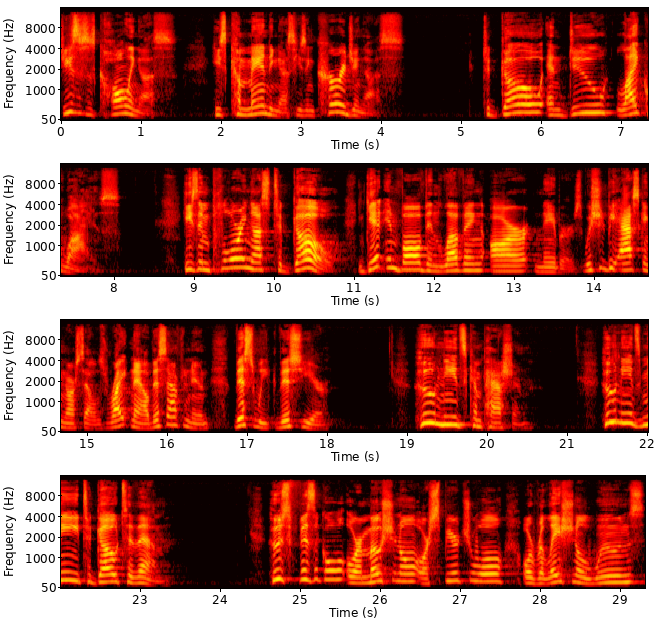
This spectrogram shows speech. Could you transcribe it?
Jesus is calling us, He's commanding us, He's encouraging us to go and do likewise. He's imploring us to go, get involved in loving our neighbors. We should be asking ourselves right now, this afternoon, this week, this year, who needs compassion? Who needs me to go to them? Whose physical or emotional or spiritual or relational wounds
